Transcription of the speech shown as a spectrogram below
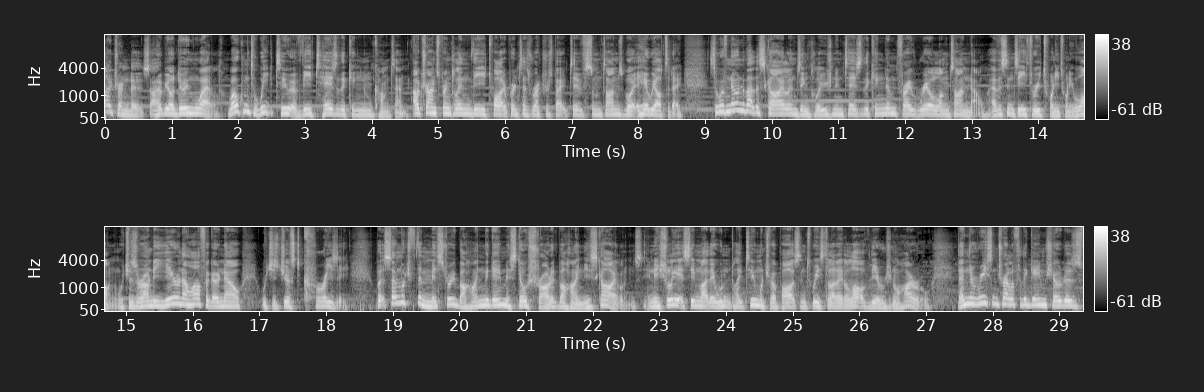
Hello Trenders, I hope you're doing well. Welcome to week 2 of the Tears of the Kingdom content. I'll try and sprinkle in the Twilight Princess retrospective sometimes, but here we are today. So we've known about the Sky Islands inclusion in Tears of the Kingdom for a real long time now, ever since E3 2021, which is around a year and a half ago now, which is just crazy. But so much of the mystery behind the game is still shrouded behind these Sky Islands. Initially it seemed like they wouldn't play too much of a part since we still had a lot of the original Hyrule. Then the recent trailer for the game showed us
